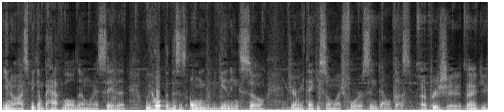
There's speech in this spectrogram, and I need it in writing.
you know, I speak on behalf of all of them when I say that we hope that this is only the beginning. So, Jeremy, thank you so much for sitting down with us. i appreciate it thank you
